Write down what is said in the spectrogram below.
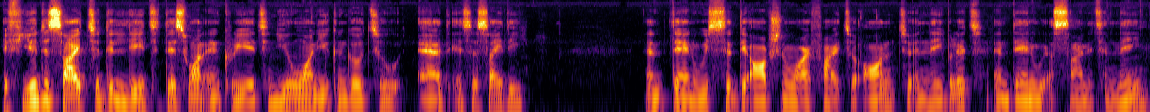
If you decide to delete this one and create a new one, you can go to add SSID and then we set the option Wi-Fi to on to enable it and then we assign it a name.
